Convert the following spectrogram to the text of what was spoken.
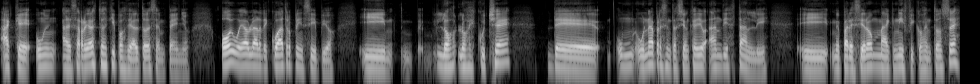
a, que a desarrollar estos equipos de alto desempeño. Hoy voy a hablar de cuatro principios y mm, los, los escuché de una presentación que dio Andy Stanley y me parecieron magníficos. Entonces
